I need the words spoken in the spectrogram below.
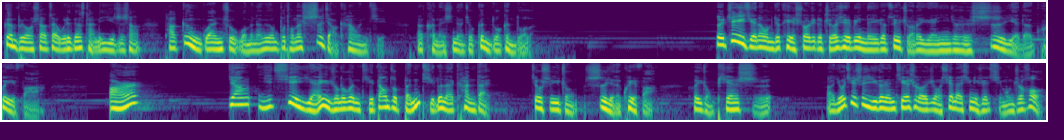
更不用说在维特根斯坦的意义之上，他更关注我们能够用不同的视角看问题，那可能性呢就更多更多了。所以这一节呢，我们就可以说，这个哲学病的一个最主要的原因就是视野的匮乏，而将一切言语中的问题当做本体论来看待，就是一种视野的匮乏和一种偏食啊。尤其是一个人接受了这种现代心理学启蒙之后，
